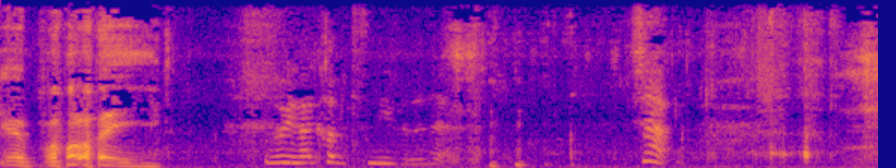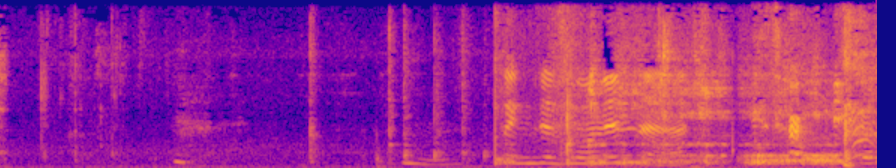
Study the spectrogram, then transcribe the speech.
Good boy. Wait, that doesn't even in it. Shut. Hmm. Think there's one in there. He's already got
